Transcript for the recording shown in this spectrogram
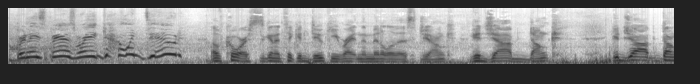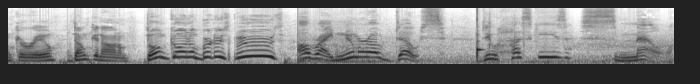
Britney Spears, where you going, dude? Of course, he's gonna take a dookie right in the middle of this junk. Good job, Dunk. Good job, Dunkaroo. Dunking on him. Dunk on him, Britney Spears! All right, numero dos. Do Huskies smell?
